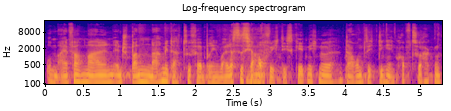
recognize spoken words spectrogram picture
um einfach mal einen entspannten Nachmittag zu verbringen. Weil das ist ja, ja, auch wichtig. Es geht nicht nur darum, sich Dinge in den Kopf zu hacken,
